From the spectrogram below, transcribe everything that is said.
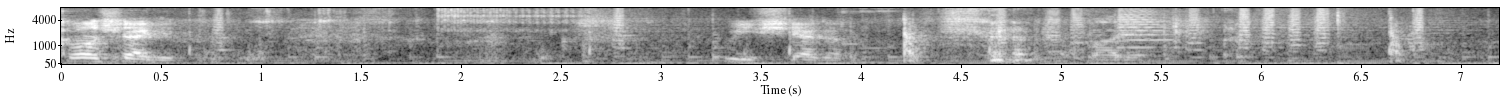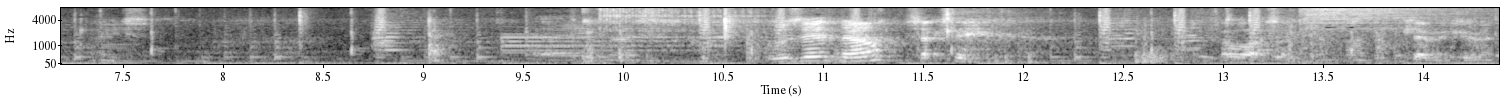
Come on, Shaggy. We Shagger. Oh, that's my. Nice. Hey, nice. Who's it now? 60. Oh, what? 60. And Kevin, shoot it.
